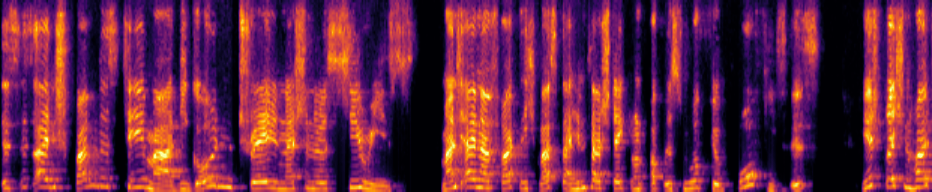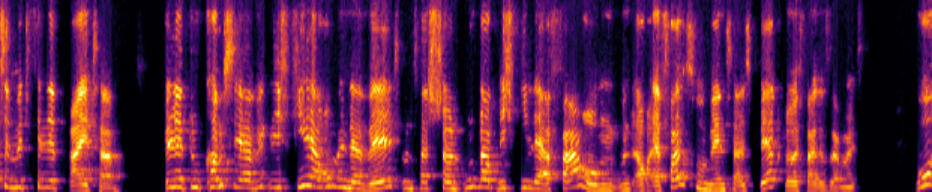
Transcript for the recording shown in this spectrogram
Es ist ein spannendes Thema, die Golden Trail National Series. Manch einer fragt sich, was dahinter steckt und ob es nur für Profis ist. Wir sprechen heute mit Philipp Reiter. Philipp, du kommst ja wirklich viel herum in der Welt und hast schon unglaublich viele Erfahrungen und auch Erfolgsmomente als Bergläufer gesammelt. Wo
